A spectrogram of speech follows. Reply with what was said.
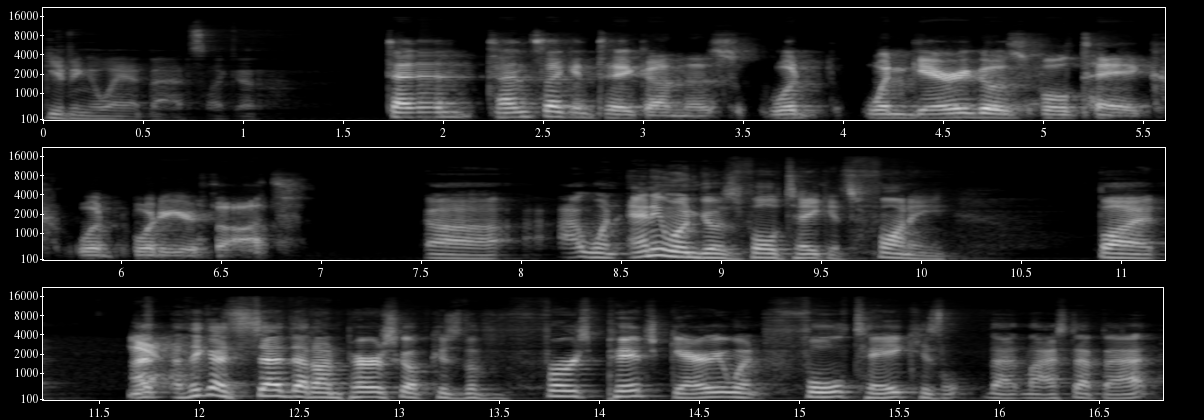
giving away at bats like a 10, 10 second take on this. What when Gary goes full take, what what are your thoughts? uh, I, when anyone goes full take, it's funny. But Yeah. I think I said that on Periscope because the first pitch, Gary went full take his that last at bat,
